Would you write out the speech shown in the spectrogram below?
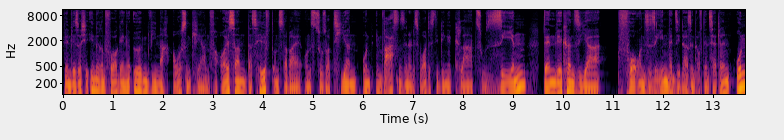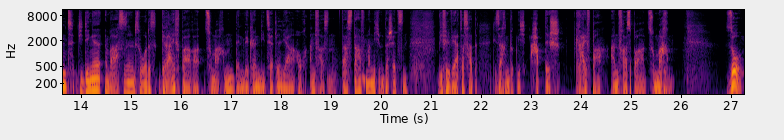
wenn wir solche inneren Vorgänge irgendwie nach außen kehren, veräußern. Das hilft uns dabei, uns zu sortieren und im wahrsten Sinne des Wortes die Dinge klar zu sehen, denn wir können sie ja vor uns sehen, wenn sie da sind auf den Zetteln und die Dinge im wahrsten Sinne des Wortes greifbarer zu machen, denn wir können die Zettel ja auch anfassen. Das darf man nicht unterschätzen, wie viel Wert das hat, die Sachen wirklich haptisch greifbar, anfassbar zu machen. So,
